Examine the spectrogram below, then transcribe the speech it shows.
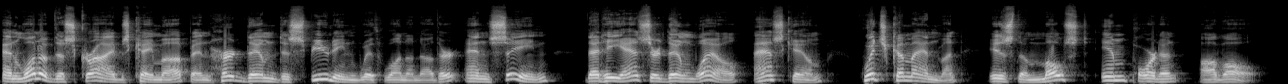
And one of the scribes came up and heard them disputing with one another, and seeing that he answered them well, asked him, Which commandment is the most important of all?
